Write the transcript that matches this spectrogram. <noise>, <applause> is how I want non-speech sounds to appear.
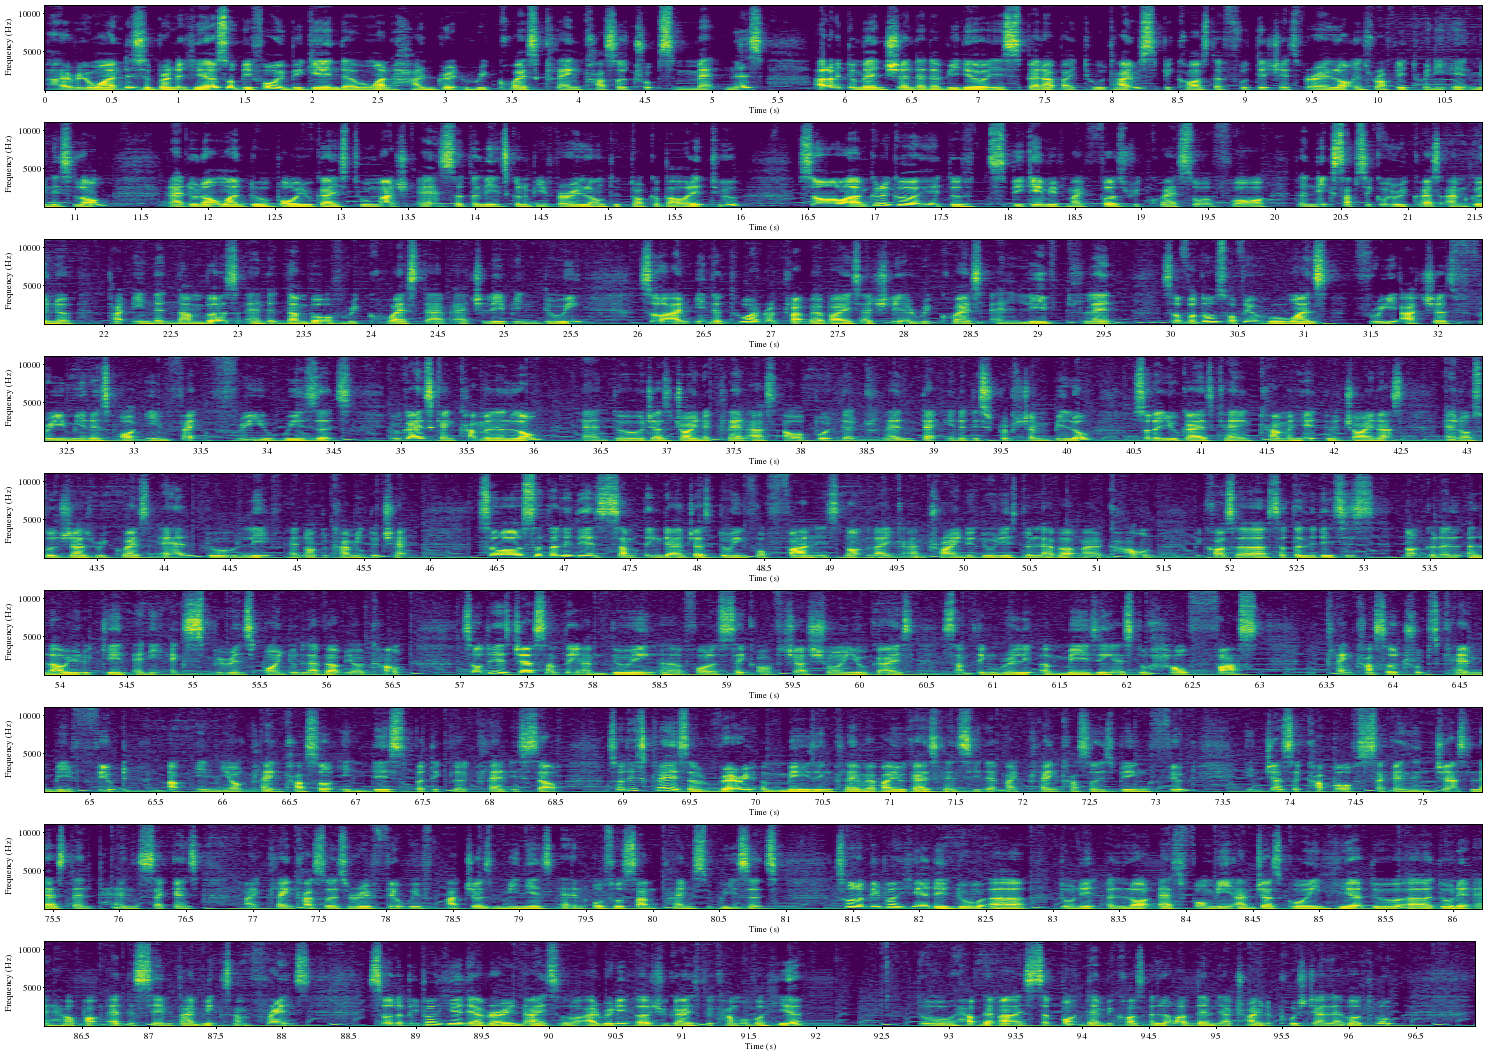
Hi everyone, this is Brandon here. So before we begin the 100 request clan castle troops madness, I'd like to mention that the video is sped up by two times because the footage is very long, it's roughly 28 minutes long and I do not want to bore you guys too much and certainly it's going to be very long to talk about it too. So I'm going to go ahead to begin with my first request. So for the next subsequent request, I'm going to type in the numbers and the number of requests that I've actually been doing. So I'm in the 200 club whereby it's actually a request and leave clan. So for those of you who wants free archers, free minions or in fact free wizards, you guys can come along and to just join the clan as I'll put the clan tag in the description below so that you guys can come ahead to join us and also just request and to leave and not to come into chat. So certainly this is something that I'm just doing for fun. It's not like I'm trying to do this to level up my account because uh, certainly this is not going to allow you to gain any experience point to level up your account. So this is just something I'm doing uh, for the sake of just showing you guys something really amazing as to how fast clan castle troops can be filled up in your clan castle in this particular clan itself. So this clan is a very amazing clan whereby you guys can see that my clan castle is being filled in just a couple of seconds, in just less than 10 seconds, my clan castle is already filled with archers, minions and also sometimes wizards. So the people here they do uh, donate a lot as for me I'm just going here to uh, donate and help out at the same time make some friends. So the people here they are very nice so I really urge you guys to come over here to help them out and support them because a lot of them they are trying to push their level too.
